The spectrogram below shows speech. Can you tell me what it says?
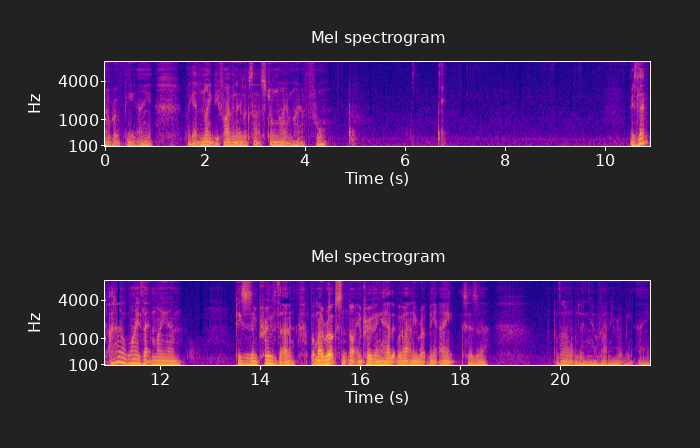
No rook b8. If I get knight d5 in it, looks like a strong knight of knight f4. He's let I don't know why he's letting my um, pieces improve though, but my rook's not improving here that without any rook b8. This is uh, I don't know what I'm doing here without any rook b8.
